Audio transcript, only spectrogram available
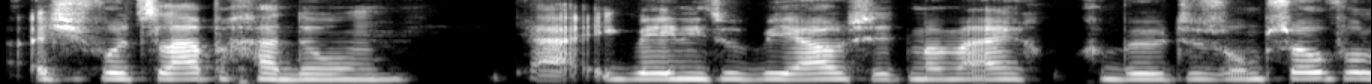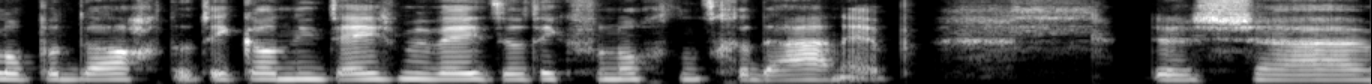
als je voor het slapen gaat doen, ja, ik weet niet hoe het bij jou zit, maar mij gebeurt er soms zoveel op een dag dat ik al niet eens meer weet wat ik vanochtend gedaan heb. Dus, uh,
